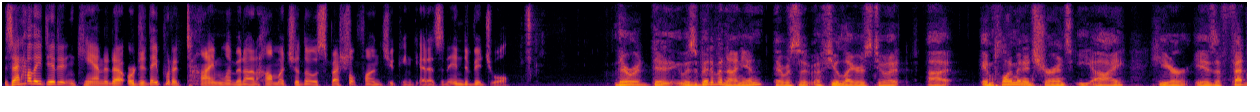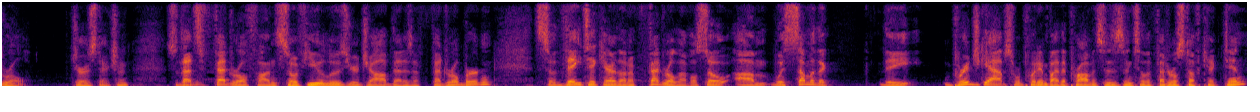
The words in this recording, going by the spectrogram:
Is that how they did it in Canada, or did they put a time limit on how much of those special funds you can get as an individual? There were there, it was a bit of an onion. There was a, a few layers to it. Uh, employment insurance EI here is a federal jurisdiction. So that's federal funds. So if you lose your job, that is a federal burden. So they take care of that on a federal level. So um, with some of the the bridge gaps were put in by the provinces until the federal stuff kicked in,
